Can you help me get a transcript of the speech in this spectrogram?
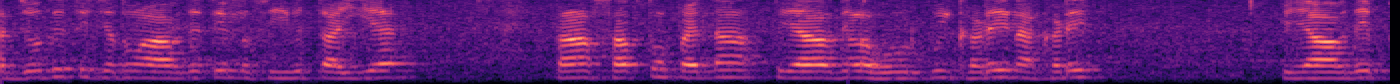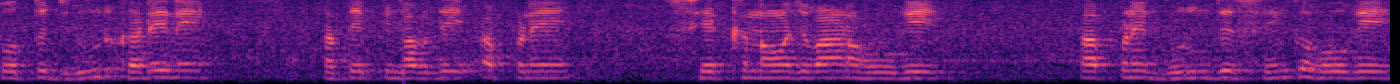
ਅੱਜ ਉਹਦੇ ਤੇ ਜਦੋਂ ਆਪਦੇ ਤੇ ਮੁਸੀਬਤ ਆਈ ਹੈ, ਤਾਂ ਸਭ ਤੋਂ ਪਹਿਲਾਂ ਪੰਜਾਬ ਦੇ ਨਾਲ ਹੋਰ ਕੋਈ ਖੜੇ ਨਾ ਖੜੇ, ਪੰਜਾਬ ਦੇ ਪੁੱਤ ਜ਼ਰੂਰ ਖੜੇ ਨੇ ਅਤੇ ਪੰਜਾਬ ਦੇ ਆਪਣੇ ਸਿੱਖ ਨੌਜਵਾਨ ਹੋ ਗਏ, ਆਪਣੇ ਗੁਰੂ ਦੇ ਸਿੰਘ ਹੋ ਗਏ,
